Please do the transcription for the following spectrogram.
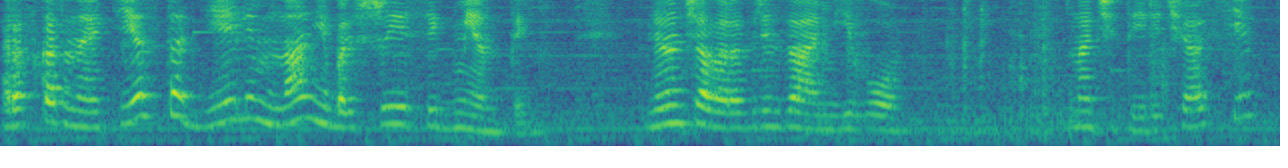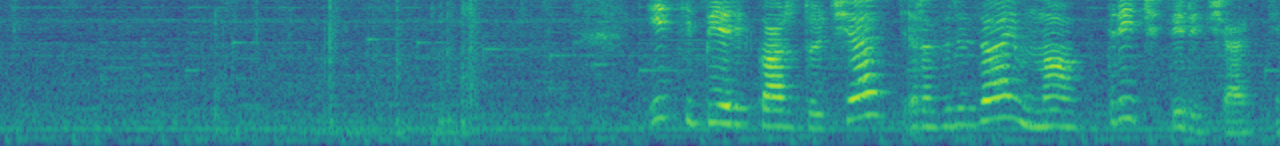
Раскатанное тесто делим на небольшие сегменты. Для начала разрезаем его на 4 части. И теперь каждую часть разрезаем на 3-4 части.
